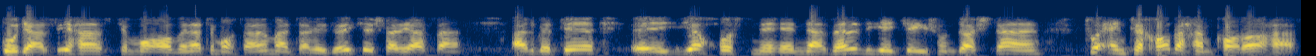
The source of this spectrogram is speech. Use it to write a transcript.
گودرزی هست که معاونت محترم منطقه دوی کشوری هستن. البته یه حسن نظر دیگه که ایشون داشتن تو انتخاب همکارا هست.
